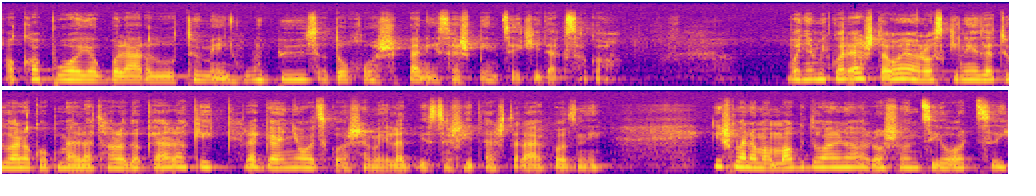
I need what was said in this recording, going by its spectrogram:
a kapu aljakból áradó tömény húgybűz, a dohos, penészes pincék hideg szaga. Vagy amikor este olyan rossz kinézetű alakok mellett haladok el, akik reggel nyolckor sem életbiztosítást találkozni. Ismerem a Magdolna, Losonci Orci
